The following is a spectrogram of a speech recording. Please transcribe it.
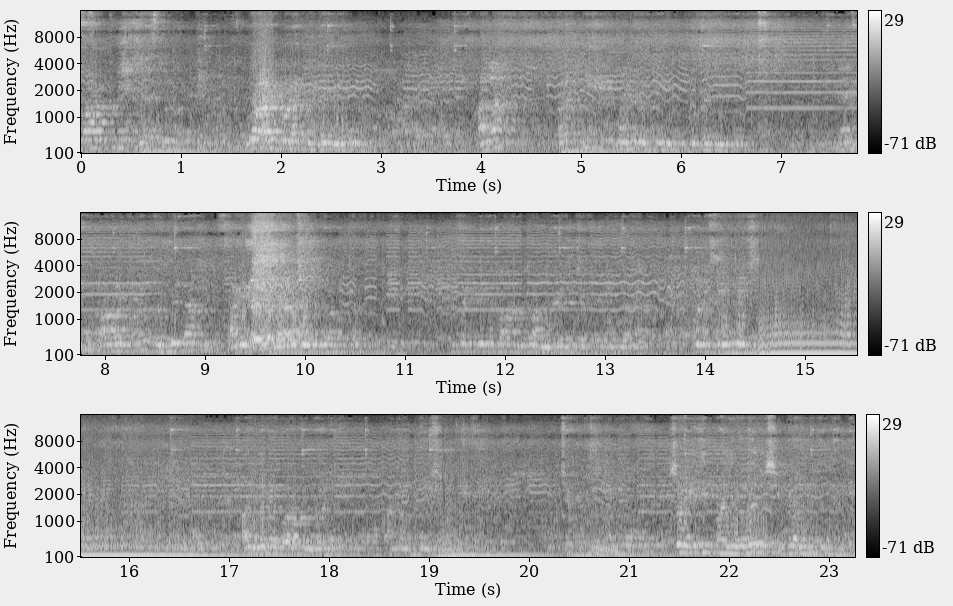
వాడు కృషి చేస్తున్నారు. వాడు కూడా కృతజ్ఞతలు. అలా ప్రతి మనిషికి కృతజ్ఞతలు. నేను ఆ కొద్దిగా పొద్దున కృతజ్ఞత భావంతో అందరికీ చెప్తూ ఉంటాను. మన సీనియర్స్ అందరూ బాగుంటుంది అన్న ఉద్దేశం చెప్తున్నాను. సో ఇది పది రోజులు శిబిరం ఉంటుందండి.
